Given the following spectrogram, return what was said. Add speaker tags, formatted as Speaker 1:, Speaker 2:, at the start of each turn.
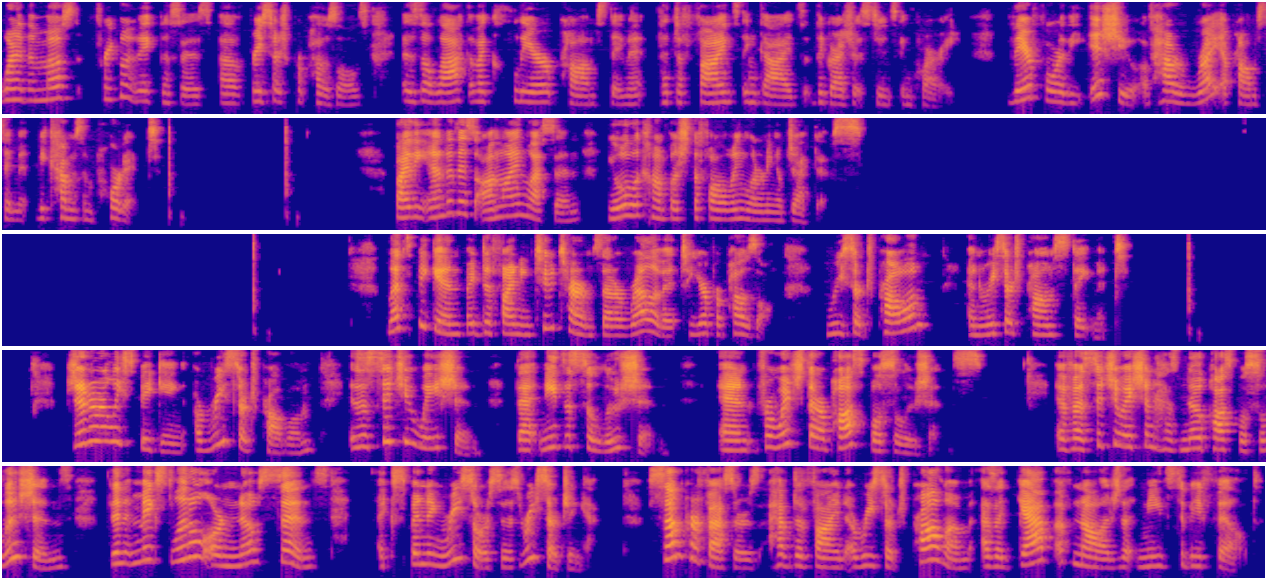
Speaker 1: One of the most frequent weaknesses of research proposals is the lack of a clear problem statement that defines and guides the graduate student's inquiry. Therefore, the issue of how to write a problem statement becomes important. By the end of this online lesson, you will accomplish the following learning objectives. Let's begin by defining two terms that are relevant to your proposal, research problem and research problem statement. Generally speaking, a research problem is a situation that needs a solution and for which there are possible solutions. If a situation has no possible solutions, then it makes little or no sense expending resources researching it. Some professors have defined a research problem as a gap of knowledge that needs to be filled.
